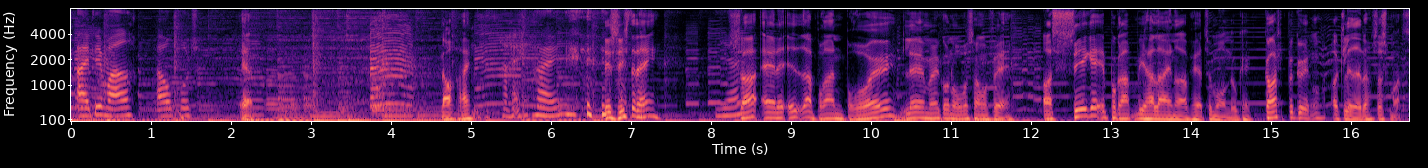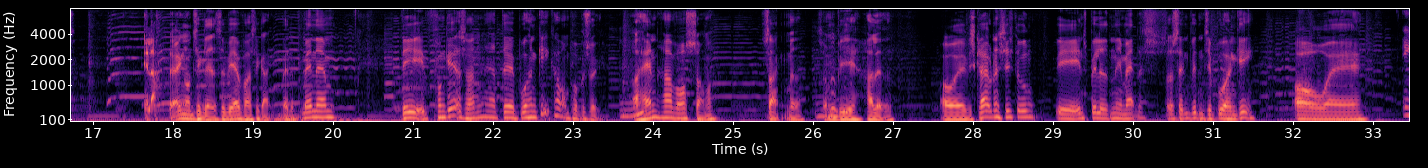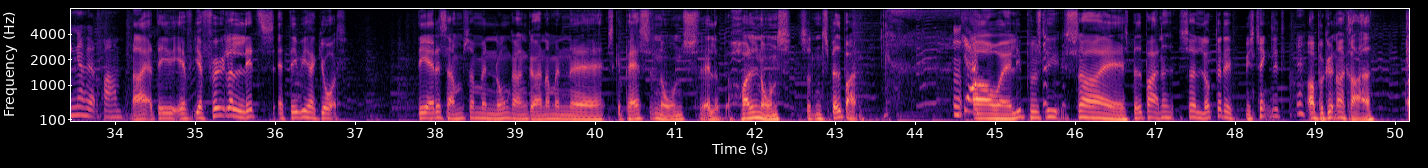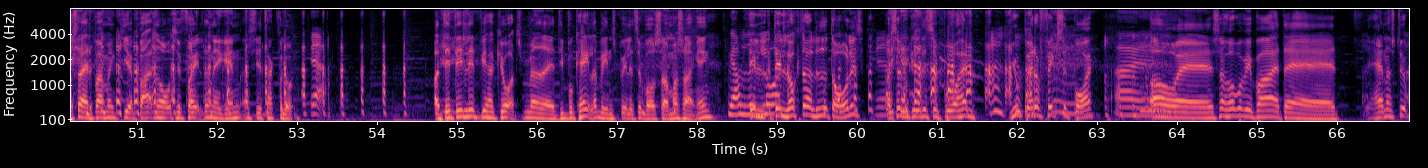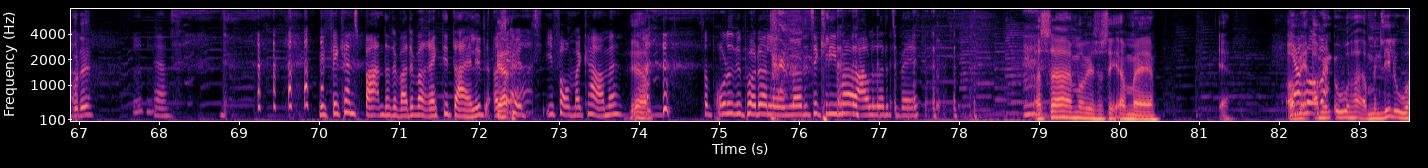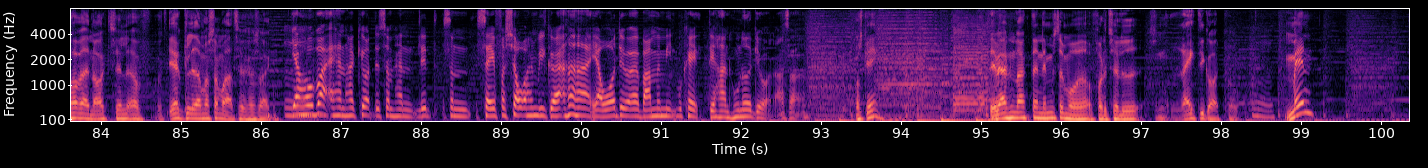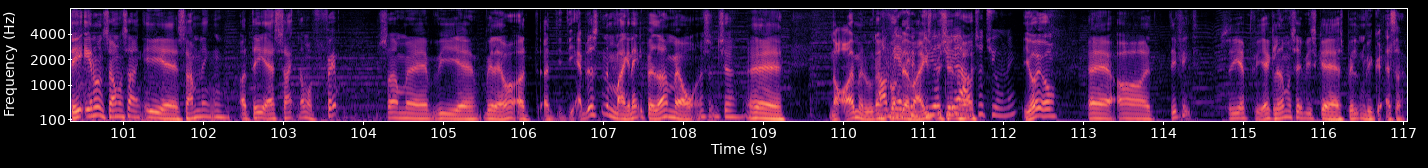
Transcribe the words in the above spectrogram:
Ej, det er meget afbrudt. Ja. Nå, hej. Hej. Det er sidste dag. Ja. Så er det æderbrand brøle med Gonova Sommerferie. Og sikke et program, vi har legnet op her til morgen. Du kan godt begynde at glæde dig så småt. Eller, der er ikke nogen til at glæde sig, vi er jo først i gang med det. Men øhm, det fungerer sådan, at øh, Burhan G kommer på besøg. Mm. Og han har vores sommersang med, som mm. vi har lavet. Og øh, vi skrev den sidste uge. Vi indspillede den i mandags. Så sendte vi den til Burhan G. Og øh, Ingen har hørt fra ham. Nej, det, jeg, jeg føler lidt, at det vi har gjort, det er det samme, som man nogle gange gør, når man øh, skal passe nogens, eller holde nogens sådan spædbarn. Ja. Og øh, lige pludselig, så øh, spædbarnet, så lugter det mistænkeligt og begynder at græde. Og så er det bare, at man giver barnet over til forældrene igen og siger tak for lån. Ja. Og det er det lidt, vi har gjort med øh, de vokaler, vi indspillede til vores sommersang, ikke? Det, det lugter og lyder dårligt, og så har vi givet det til Burhan. You better fix it, boy. Ej. Og øh, så håber vi bare, at øh, han har styr på det. Ja. Vi fik hans barn, da det var, det var rigtig dejligt og Ja. skønt i form af karma. Ja. Så bruttede vi på det og lavede, lavede det til klima og afleverede det tilbage. Og så må vi så se, om... Øh, ja. Om, Jeg en, om, håber- en uge har, om en lille uge har været nok til. At, jeg glæder mig så meget til at høre sangen. Mm. Jeg håber, at han har gjort det, som han lidt sådan sagde for sjov, han ville gøre. jeg overdøver jeg bare med min vokal. Det har han 100 gjort, altså. Måske. Det er i hvert fald nok den nemmeste måde at få det til at lyde sådan rigtig godt på. Mm. Men det er endnu en sommersang i øh, samlingen, og det er sang nummer 5, som øh, vi øh, vil lave. Og, og de, er blevet sådan marginalt bedre med årene, synes jeg. Øh, nå, men udgangspunktet er købt ikke dyre, specielt dyre højt. autotune, ikke? Jo, jo. Øh, og det er fint. Så jeg, jeg glæder mig til, at vi skal spille den. Vi, gør- altså,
